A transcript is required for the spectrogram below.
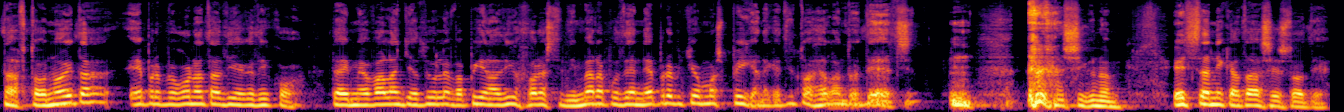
τα αυτονόητα έπρεπε εγώ να τα διεκδικώ. Δηλαδή με βάλαν και δούλευα, πήγαινα δύο φορές την ημέρα που δεν έπρεπε και όμως πήγαινα γιατί το θέλαν τότε έτσι. Συγγνώμη. Έτσι ήταν η κατάσταση τότε.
